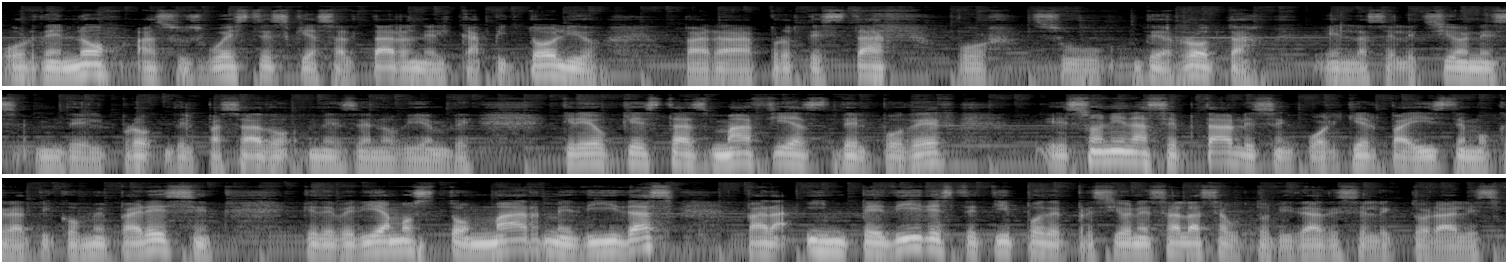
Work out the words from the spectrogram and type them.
ordenó a sus huestes que asaltaran el Capitolio para protestar por su derrota en las elecciones del, del pasado mes de noviembre. Creo que estas mafias del poder son inaceptables en cualquier país democrático. Me parece que deberíamos tomar medidas para impedir este tipo de presiones a las autoridades electorales.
